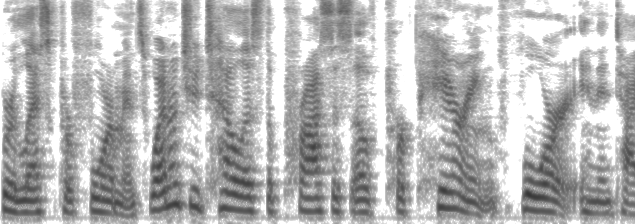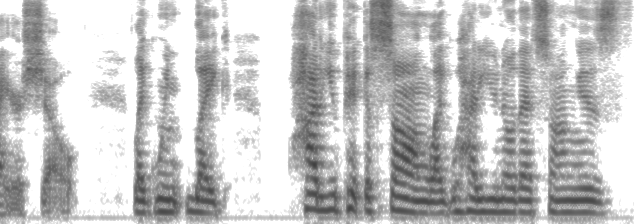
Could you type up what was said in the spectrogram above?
burlesque performance. Why don't you tell us the process of preparing for an entire show? Like when like how do you pick a song? Like how do you know that song is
